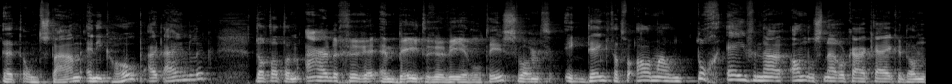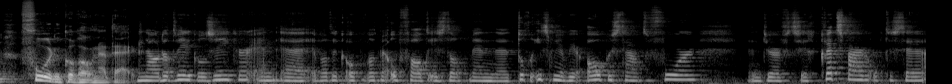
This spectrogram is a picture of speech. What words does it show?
het ontstaan. En ik hoop uiteindelijk dat dat een aardigere en betere wereld is. Want ik denk dat we allemaal toch even naar, anders naar elkaar kijken dan voor de coronatijd. Nou, dat weet ik wel zeker. En eh, wat, ik ook, wat mij opvalt is dat men eh, toch iets meer weer open staat voor. En durft zich kwetsbaarder op te stellen.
